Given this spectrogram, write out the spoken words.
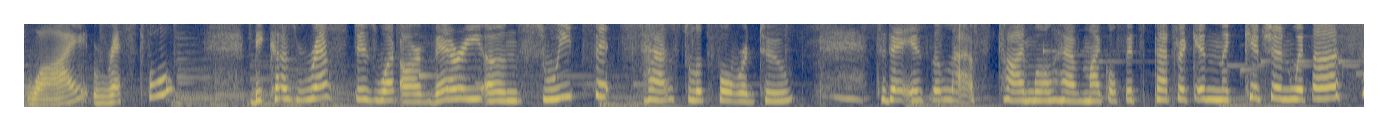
Why restful? Because rest is what our very own Sweet Fitz has to look forward to. Today is the last time we'll have Michael Fitzpatrick in the kitchen with us.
